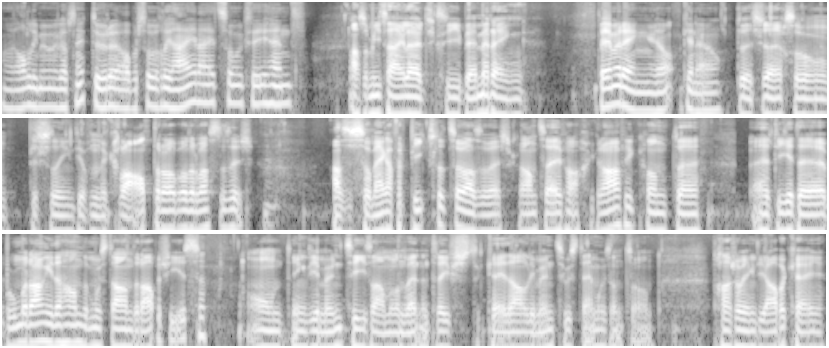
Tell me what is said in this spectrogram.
alle müssen wir glaube ich nicht durch, aber so ein bisschen Highlights, die wir gesehen haben. Also mein Highlight war Bemereng. Bemereng, ja, genau. Das ist eigentlich so, bist du irgendwie auf einem Krater oben oder was das ist. Also es ist so mega verpixelt so, also weißt, ganz einfache Grafik und äh, hat jeder Boomerang in der Hand und muss den anderen abschießen und irgendwie Münze einsammeln und wenn du ihn triffst, gehen alle Münzen aus dem aus und so. Und du kannst schon irgendwie runterfallen.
